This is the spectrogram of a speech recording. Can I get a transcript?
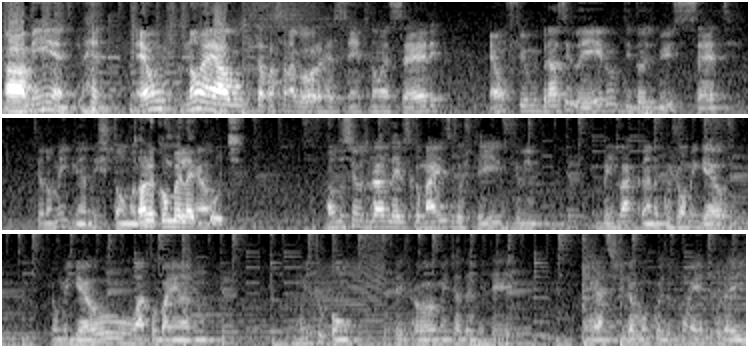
A minha é um, não é algo que está passando agora, recente, não é série. É um filme brasileiro de 2007, se eu não me engano, Estômago. Olha como ele é cut. É um dos filmes brasileiros que eu mais gostei, um filme bem bacana com João Miguel. João Miguel, um ator baiano muito bom. Vocês provavelmente já devem ter é, assistido alguma coisa com ele por aí.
